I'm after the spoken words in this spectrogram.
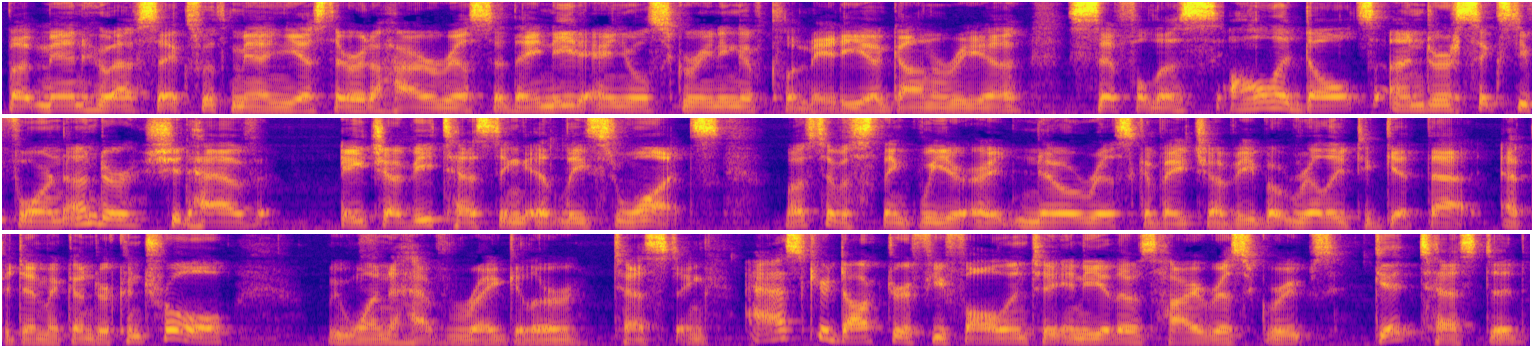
But men who have sex with men, yes, they're at a higher risk, so they need annual screening of chlamydia, gonorrhea, syphilis. All adults under 64 and under should have HIV testing at least once. Most of us think we are at no risk of HIV, but really to get that epidemic under control, we want to have regular testing. Ask your doctor if you fall into any of those high risk groups. Get tested.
